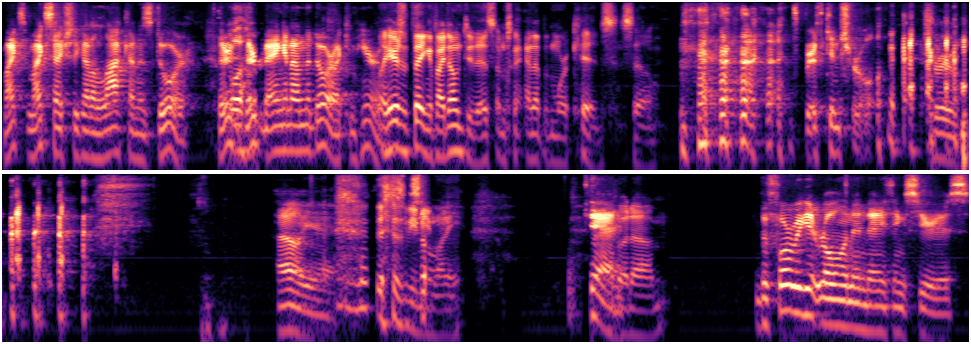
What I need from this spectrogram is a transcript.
Mike's Mike's actually got a lock on his door. They're Well- they're banging on the door. I can hear them. Well, here's the thing: if I don't do this, I'm just gonna end up with more kids. So it's birth control. True. oh yeah. this is me So- money. Chad, But um, before we get rolling into anything serious,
